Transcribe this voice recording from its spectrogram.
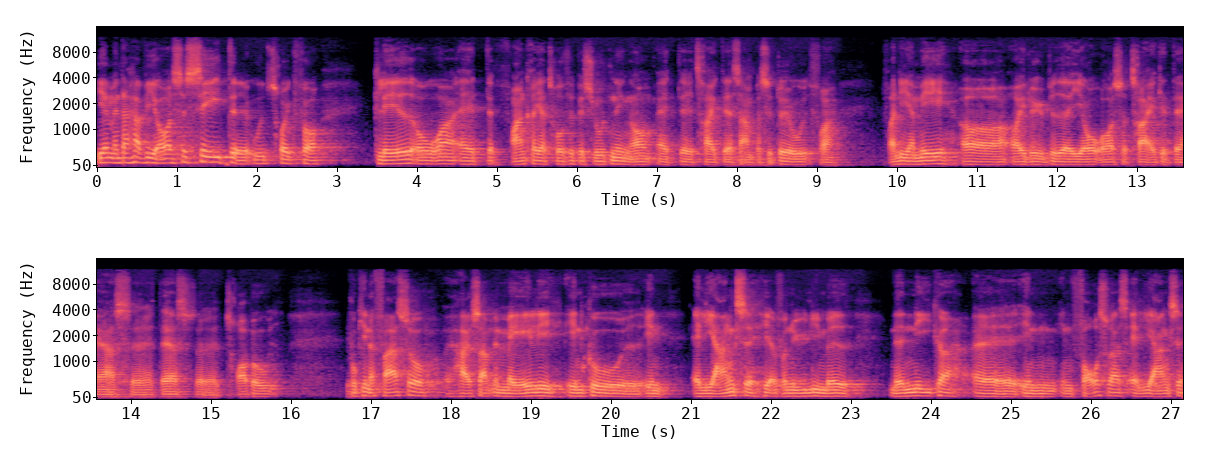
Jamen, der har vi også set øh, udtryk for glæde over, at Frankrig har truffet beslutning om at øh, trække deres ambassadør ud fra, fra Niamey, og, og i løbet af i år også at trække deres, øh, deres uh, tropper ud. Burkina Faso har jo sammen med Mali indgået en alliance her for nylig med, med Niger, øh, en, en forsvarsalliance,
